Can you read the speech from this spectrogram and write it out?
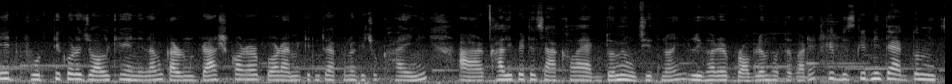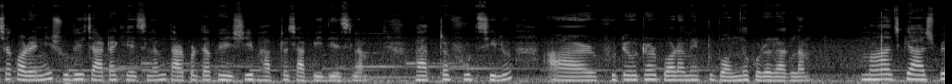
পেট ভর্তি করে জল খেয়ে নিলাম, কারণ ব্রাশ করার পর আমি কিন্তু এখনও কিছু খাইনি। আর খালি পেটে চা খাওয়া একদমই উচিত নয়, লিভারের প্রবলেম হতে পারে। বিস্কিট নিতে একদম ইচ্ছা করেনি, শুধুই চাটা খেয়েছিলাম। তারপর দেখো এসেই ভাতটা চাপিয়ে দিয়েছিলাম। ভাতটা ফুটছিল, আর ফুটে ওঠার পর আমি একটু বন্ধ করে রাখলাম। মা আজকে আসবে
